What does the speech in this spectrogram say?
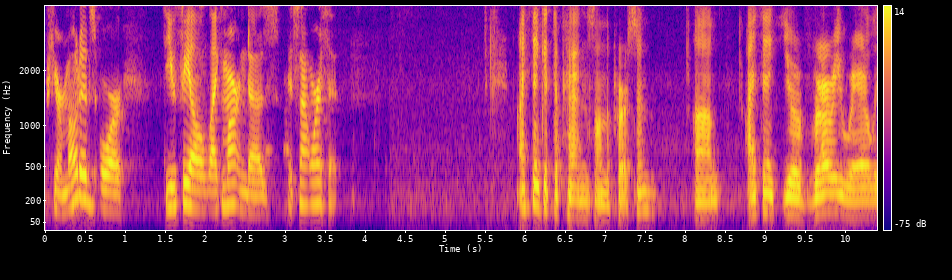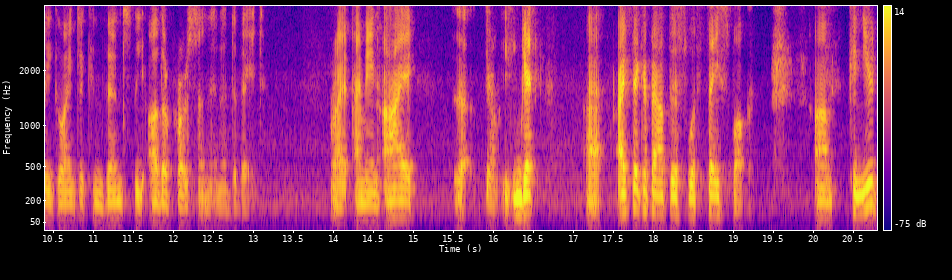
pure motives, or do you feel like Martin does? It's not worth it. I think it depends on the person. Um, I think you're very rarely going to convince the other person in a debate, right? I mean, I, you know, you can get. Uh, I think about this with Facebook. Um, can you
